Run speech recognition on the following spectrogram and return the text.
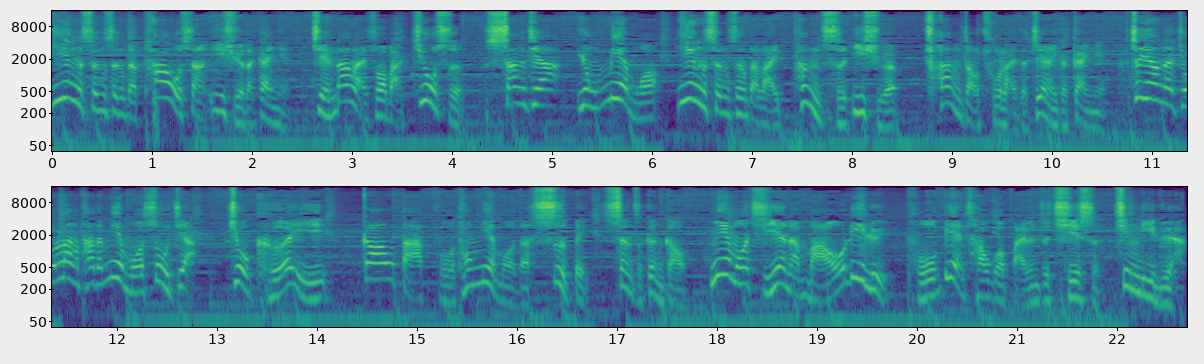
硬生生的套上医学的概念。简单来说吧，就是商家用面膜硬生生的来碰瓷医学，创造出来的这样一个概念。这样呢，就让它的面膜售价就可以。高达普通面膜的四倍甚至更高，面膜企业的毛利率普遍超过百分之七十，净利率啊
